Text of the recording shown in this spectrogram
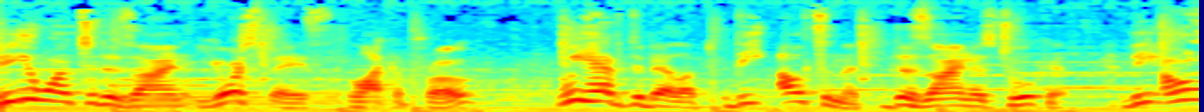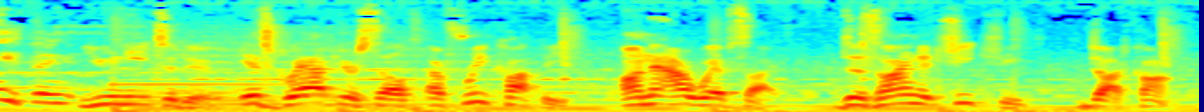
Do you want to design your space like a pro? We have developed the ultimate designer's toolkit. The only thing you need to do is grab yourself a free copy on our website, designercheatsheet.com.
